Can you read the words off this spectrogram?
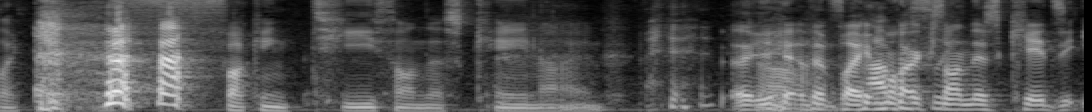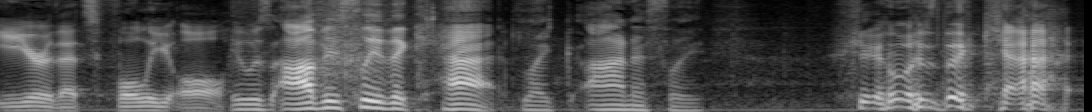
like the fucking teeth on this canine. Uh, yeah, the bite marks on this kid's ear that's fully off. It was obviously the cat. Like honestly. It was the cat.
